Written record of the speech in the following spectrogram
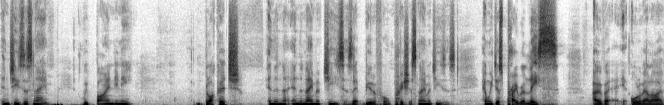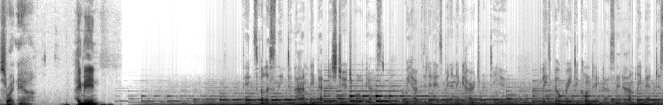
in Jesus' name. We bind any blockage in the, in the name of Jesus, that beautiful, precious name of Jesus. And we just pray release over all of our lives right now. Amen for listening to the Huntly Baptist Church podcast. We hope that it has been an encouragement to you. Please feel free to contact us at huntlybaptist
